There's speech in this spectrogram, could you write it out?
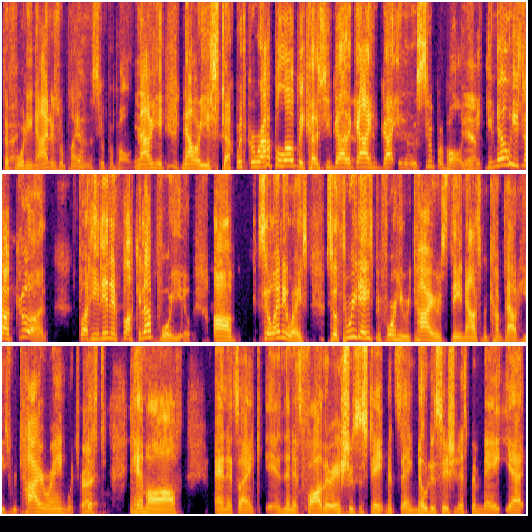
the Right. 49ers were playing Yeah. in the Super Bowl? Yeah. Now you now are you stuck with Garoppolo because you got a guy who got you to the Super Bowl? Yeah. You, you know he's not good, but he didn't fuck it up for you. Um so anyways, so 3 days before he retires, the announcement comes out he's retiring, which Right. pissed him off. And it's like, and then his father issues a statement saying no decision has been made yet.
